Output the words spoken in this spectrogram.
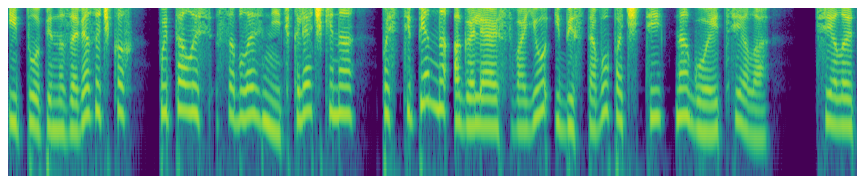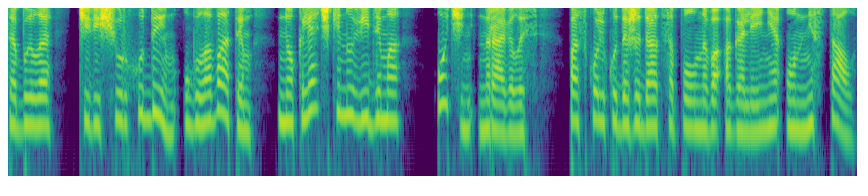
и топе на завязочках, пыталась соблазнить Клячкина, постепенно оголяя свое и без того почти ногое тело. Тело это было чересчур худым, угловатым, но Клячкину, видимо, очень нравилось, поскольку дожидаться полного оголения он не стал.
